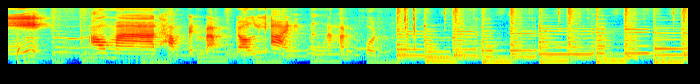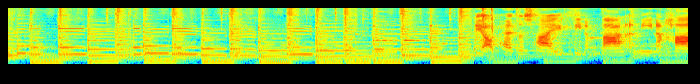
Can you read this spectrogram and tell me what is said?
นี้เอามาทำเป็นแบบดอลลี่อายนิดนึงนะคะทุกคนเดี๋ยวแพรจะใช้สีน้ำตาลอันนี้นะคะ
